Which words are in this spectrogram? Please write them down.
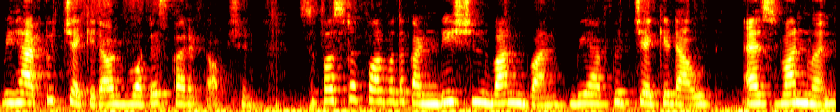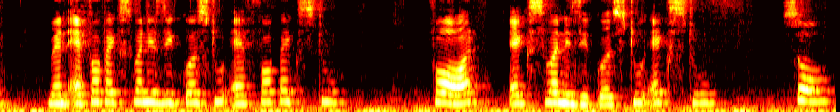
we have to check it out what is correct option. So first of all for the condition 1 1 we have to check it out as 1 1 when f of x1 is equals to f of x2 for x1 is equals to x2. So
